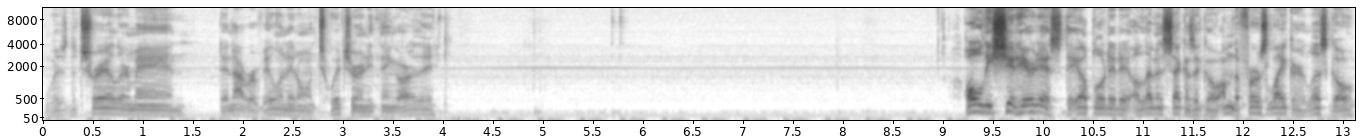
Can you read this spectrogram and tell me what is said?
Where's the trailer, man? They're not revealing it on Twitch or anything, are they? Holy shit, here it is. They uploaded it 11 seconds ago. I'm the first liker. Let's go.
